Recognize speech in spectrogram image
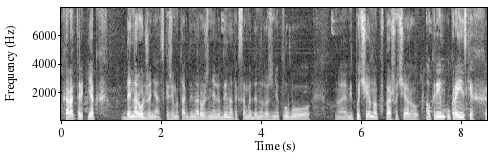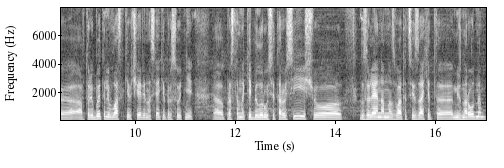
характер, як день народження, скажімо так, день народження людини, так само день народження клубу. Е, Відпочинок в першу чергу. Окрім українських е, автолюбителів, власників чері на святі присутні е, представники Білорусі та Росії, що дозволяє нам назвати цей захід міжнародним.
